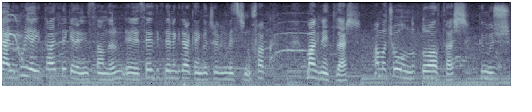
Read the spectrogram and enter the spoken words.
Yani buraya tatile gelen insanların e, sevdiklerine giderken götürebilmesi için ufak magnetler ama çoğunluk doğal taş, gümüş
